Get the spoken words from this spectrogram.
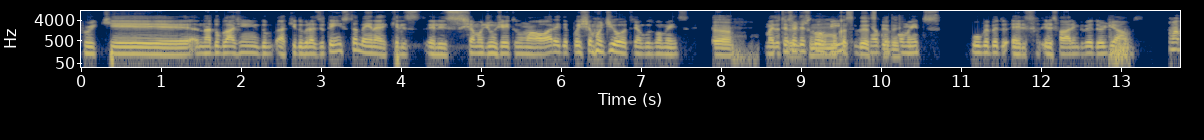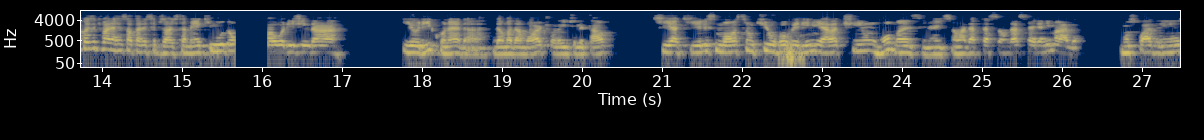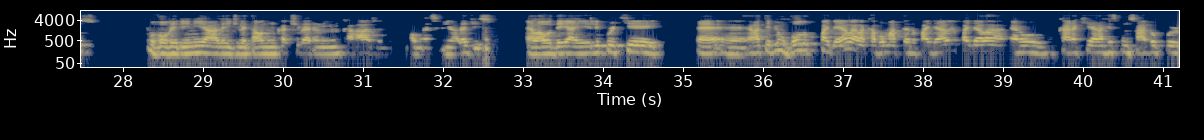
porque na dublagem do, aqui do Brasil tem isso também, né? Que eles, eles chamam de um jeito numa hora e depois chamam de outro em alguns momentos. É, Mas eu tenho certeza que eu ouvi em alguns momentos o bebedor, eles, eles falarem bebedor de almas. Uma coisa que vale ressaltar nesse episódio também é que mudam a origem da Yuriko, né? Da Dama da Morte, ou Lady Letal. Que aqui eles mostram que o Wolverine e ela tinham um romance, né? Isso é uma adaptação da série animada. Nos quadrinhos, o Wolverine e a Lady Letal nunca tiveram nenhum caso, nenhum romance, nem nada disso. Ela odeia ele porque é, é, ela teve um rolo com o pai dela, ela acabou matando o pai dela, e o pai dela era o cara que era responsável por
